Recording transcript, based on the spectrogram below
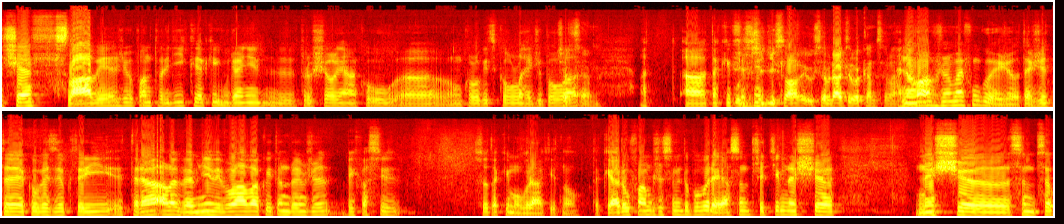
šéf Slávě, že jo, pan Tvrdík, jaký údajně eh, prošel nějakou e, onkologickou léčbou. A, a, a taky přesně... Už Slávy, už se vrátil do kanceláře. No a už normálně funguje, že jo. Takže to je jako věc, který teda ale ve mně vyvolává jako ten dojem, že bych asi se taky mohl vrátit. No. Tak já doufám, že se mi to povede. Já jsem předtím, než než jsem se,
